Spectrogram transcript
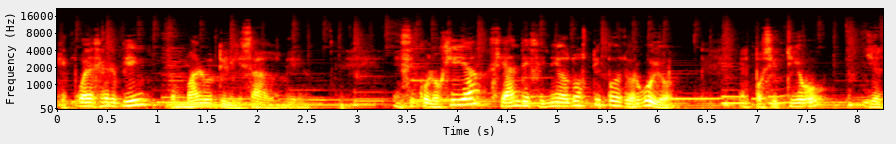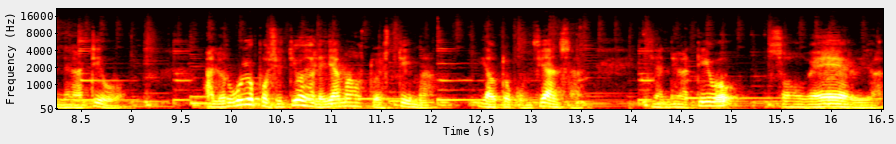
que puede ser bien o mal utilizado. Miren. En psicología se han definido dos tipos de orgullo, el positivo y el negativo. Al orgullo positivo se le llama autoestima y autoconfianza, y al negativo soberbia,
